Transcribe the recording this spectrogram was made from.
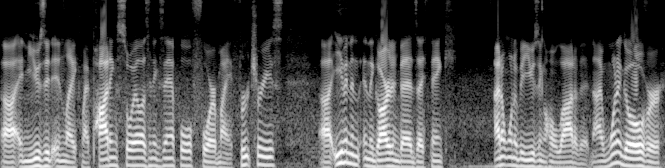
uh, and use it in like my potting soil as an example for my fruit trees. Uh, even in, in the garden beds, I think I don't wanna be using a whole lot of it. Now I wanna go over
